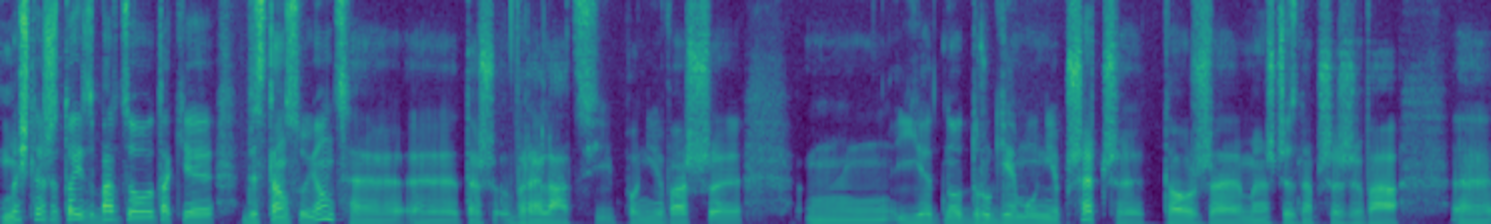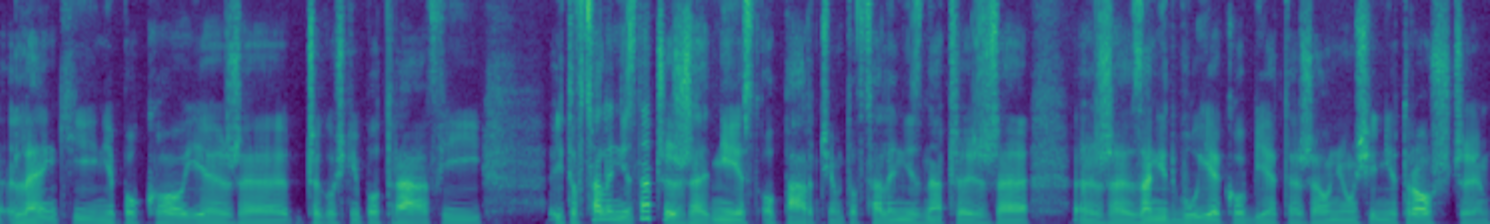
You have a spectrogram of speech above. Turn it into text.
Myślę, że to jest bardzo takie dystansujące e, też w relacji, ponieważ e, mm, jedno drugiemu nie przeczy to, że mężczyzna przeżywa e, lęki, niepokoje, że czegoś nie potrafi. I to wcale nie znaczy, że nie jest oparciem, to wcale nie znaczy, że, że zaniedbuje kobietę, że o nią się nie troszczy.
